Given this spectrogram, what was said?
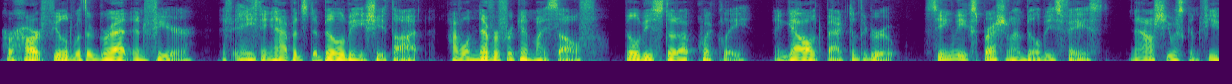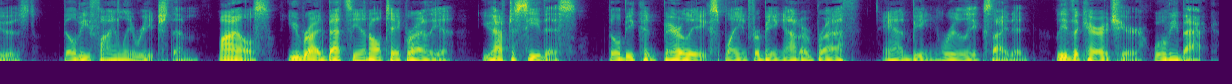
Her heart filled with regret and fear. If anything happens to Bilby, she thought, I will never forgive myself. Bilby stood up quickly and galloped back to the group. Seeing the expression on Bilby's face, now she was confused. Bilby finally reached them. Miles, you ride Betsy and I'll take Rylea. You have to see this. Bilby could barely explain for being out of breath and being really excited. Leave the carriage here. We'll be back.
